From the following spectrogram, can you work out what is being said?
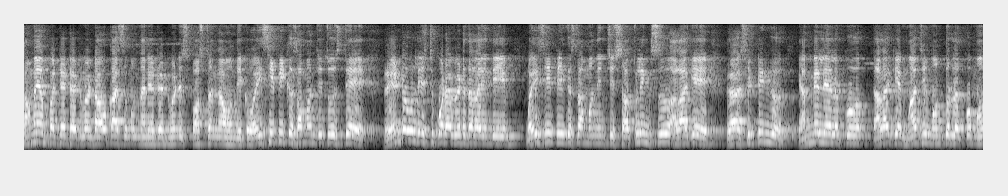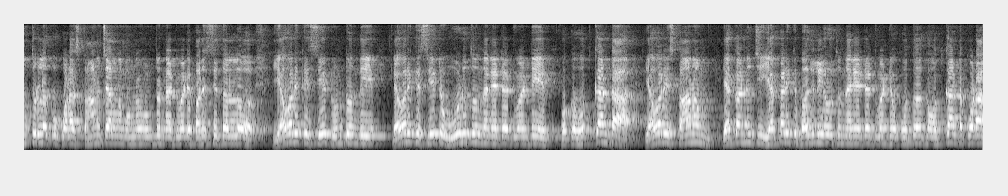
సమయం పట్టేటటువంటి అవకాశం ఉందనేటటువంటి స్పష్టంగా ఉంది. ఇక వైసీపీకి సంబంధించి చూస్తే రెండవ లిస్టు కూడా విడుదలైంది. వైసీపీకి సంబంధించి సఫ్లింగ్స్ అలాగే సిట్టింగ్ ఎమ్మెల్యేలకు అలాగే మాజీ మంత్రులకు మంత్రులకు కూడా స్థానచలనం ఉన్న- ఉంటున్నటువంటి పరిస్థితుల్లో ఎవరికి సీటు ఉంటుంది ఎవరికి సీటు ఊడుతుందనేటటువంటి ఒక ఉత్కంఠ ఎవరి స్థానం ఎక్కడి నుంచి ఎక్కడికి బదిలీ అవుతుంది అనేటటువంటి ఒక ఉత్కంఠ కూడా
